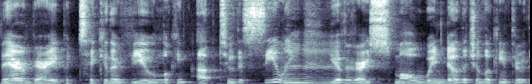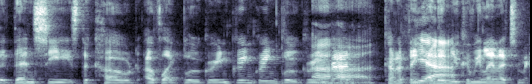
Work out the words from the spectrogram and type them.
their very particular view looking up to the ceiling, Mm-hmm. you have a very small window that you're looking through that then sees the code of like blue, green, green, green, blue, green, red kind of thing, and then Uh-huh. You can relay that to me.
